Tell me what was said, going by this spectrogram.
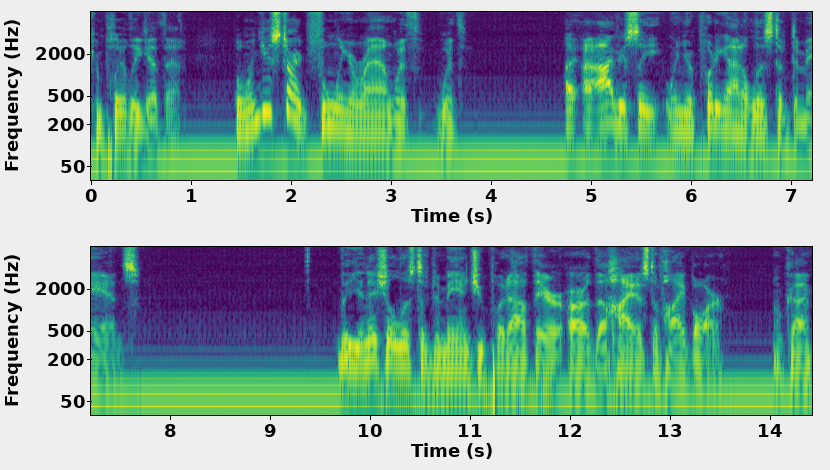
Completely get that. But when you start fooling around with with Obviously when you're putting out a list of demands, the initial list of demands you put out there are the highest of high bar. Okay.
